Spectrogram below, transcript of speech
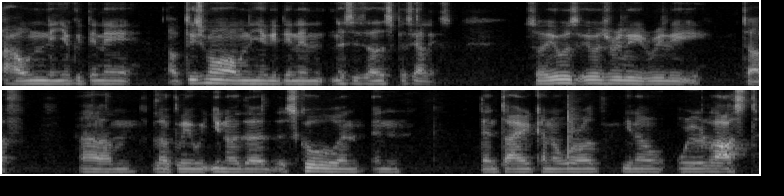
a un niño que tiene autismo o a un niño que tiene necesidades especiales? So it was it was really really tough. Um luckily you know the the school and and the entire kind of world you know we were lost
